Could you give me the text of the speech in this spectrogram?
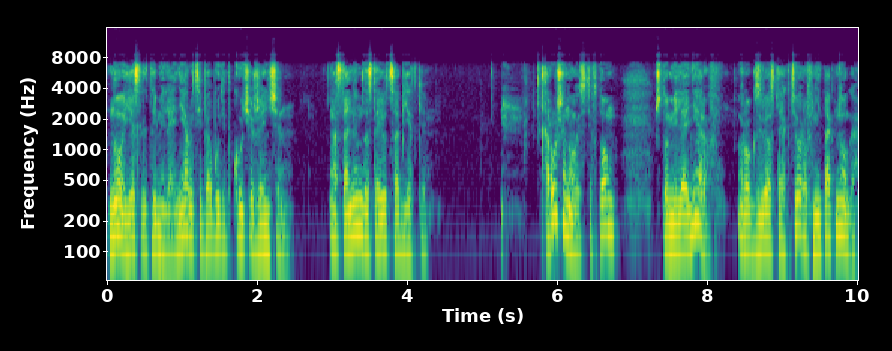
Но если ты миллионер, у тебя будет куча женщин. Остальным достаются объедки. Хорошие новости в том, что миллионеров, рок-звезд и актеров не так много.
